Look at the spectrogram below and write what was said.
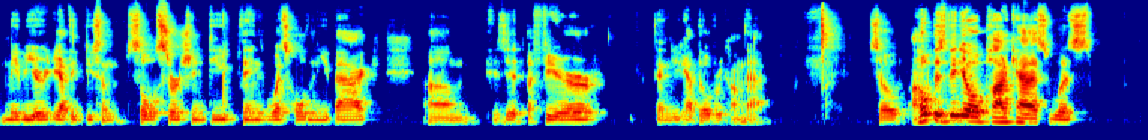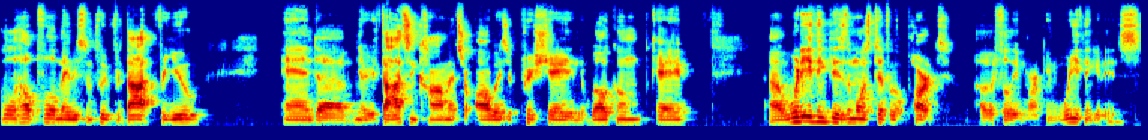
maybe you you have to do some soul searching, deep things. What's holding you back? Um, is it a fear? Then you have to overcome that. So I hope this video podcast was a little helpful, maybe some food for thought for you. And uh, you know, your thoughts and comments are always appreciated and welcome. Okay. Uh, what do you think is the most difficult part of affiliate marketing? What do you think it is?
